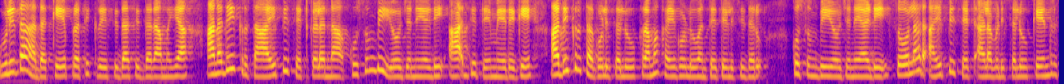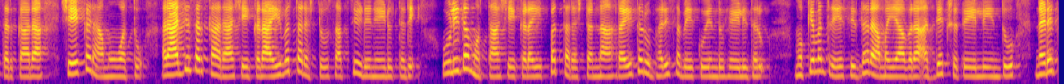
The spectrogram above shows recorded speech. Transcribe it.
ಉಳಿದ ಅದಕ್ಕೆ ಪ್ರತಿಕ್ರಿಯಿಸಿದ ಸಿದ್ದರಾಮಯ್ಯ, ಅನಧಿಕೃತ ಐಪಿ ಸೆಟ್ಗಳನ್ನು ಕುಸುಂಬಿ ಯೋಜನೆಯಡಿ ಆದ್ಯತೆ ಮೇರೆಗೆ ಅಧಿಕೃತಗೊಳಿಸಲು ಕ್ರಮ ಕೈಗೊಳ್ಳುವಂತೆ ತಿಳಿಸಿದರು. ಕುಸುಂಬಿ ಯೋಜನೆಯಡಿ ಸೋಲಾರ್ ಐಪಿ ಸೆಟ್ ಅಳವಡಿಸಲು ಕೇಂದ್ರ ಸರ್ಕಾರ ಶೇಕಡ ಮೂವತ್ತು, ರಾಜ್ಯ ಸರ್ಕಾರ ಶೇಕಡ ಐವತ್ತರಷ್ಟು ಸಬ್ಸಿಡಿ ನೀಡುತ್ತದೆ. ಉಳಿದ ಮೊತ್ತ ಶೇಕಡ ಇಪ್ಪತ್ತರಷ್ಟನ್ನು ರೈತರು ಭರಿಸಬೇಕು ಎಂದು ಹೇಳಿದರು. ಮುಖ್ಯಮಂತ್ರಿ ಸಿದ್ದರಾಮಯ್ಯ ಅವರ ಅಧ್ಯಕ್ಷತೆಯಲ್ಲಿ ಇಂದು ನಡೆದ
